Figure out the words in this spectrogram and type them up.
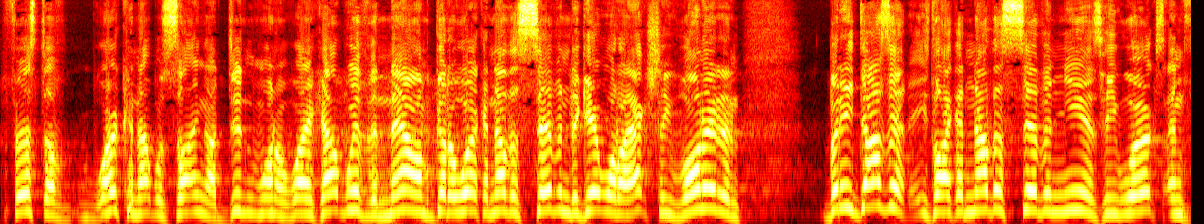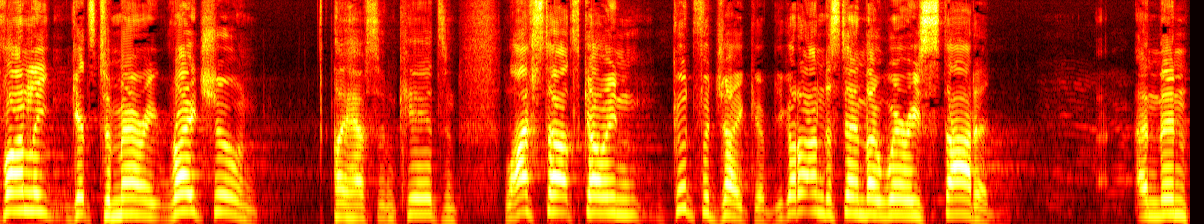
First, I've woken up with something I didn't want to wake up with, and now I've got to work another seven to get what I actually wanted. And, but he does it. He's like, Another seven years. He works and finally gets to marry Rachel, and they have some kids, and life starts going good for Jacob. You've got to understand, though, where he started and then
